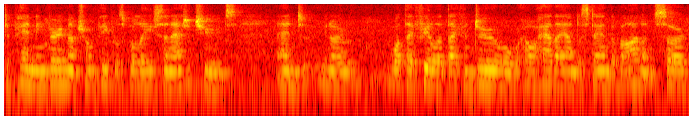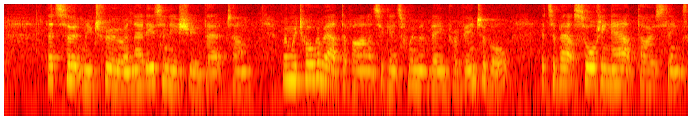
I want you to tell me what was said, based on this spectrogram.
depending very much on people's beliefs and attitudes and you know what they feel that they can do or, how they understand the violence. So that's certainly true and that is an issue that um, when we talk about the violence against women being preventable it's about sorting out those things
